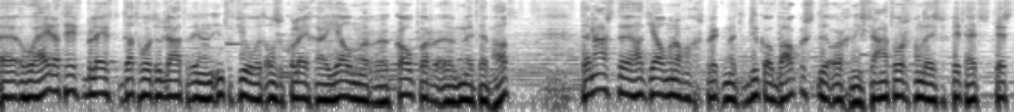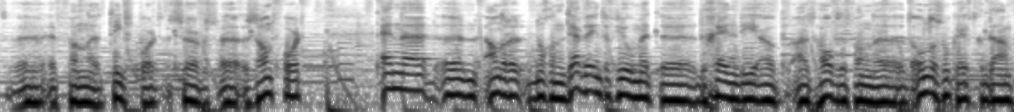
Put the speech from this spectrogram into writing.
Uh, hoe hij dat heeft beleefd, dat hoort u later in een interview... wat onze collega Jelmer Koper met hem had. Daarnaast had Jelmer nog een gesprek met Duco Boukers... de organisator van deze fitheidstest van Teamsport Service Zandvoort. En een andere, nog een derde interview met degene die uit hoofden van het onderzoek heeft gedaan...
